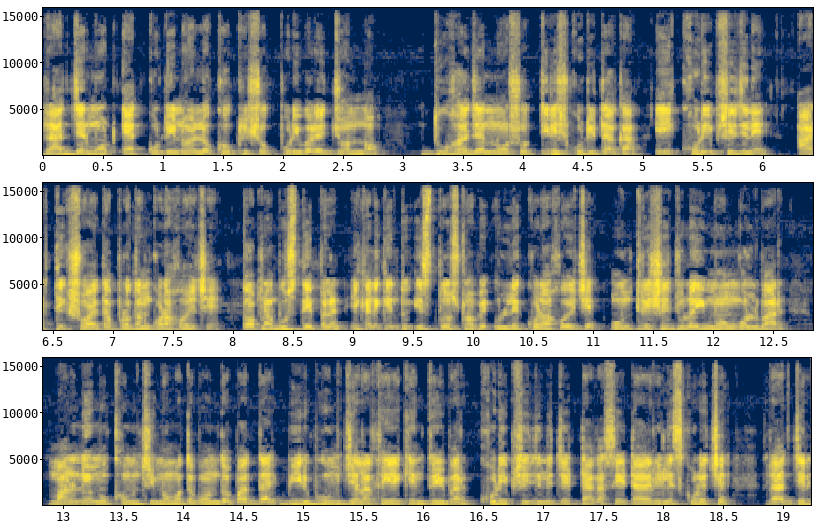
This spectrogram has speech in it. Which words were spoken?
রাজ্যের মোট এক কোটি নয় লক্ষ কৃষক পরিবারের জন্য দু কোটি টাকা এই খরিফ সিজনে আর্থিক সহায়তা প্রদান করা হয়েছে। তো আপনারা বুঝতেই পারেন এখানে কিন্তু স্পষ্টভাবে উল্লেখ করা হয়েছে, উনত্রিশে জুলাই মঙ্গলবার মাননীয় মুখ্যমন্ত্রী মমতা বন্দ্যোপাধ্যায় বীরভূম জেলা থেকে কিন্তু এবার খরিফ সিজনের যে টাকা সেটা রিলিজ করেছে, রাজ্যের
